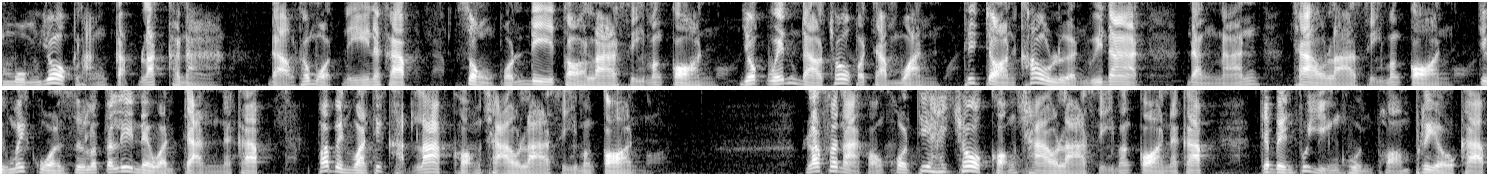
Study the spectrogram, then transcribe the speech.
ำมุมโยกหลังกับลัคนาดาวทั้งหมดนี้นะครับ ส่งผลดีต่อราศีมังกร ยกเว้นดาวโชคประจำวัน ที่จรเข้าเรือนวินาศดังนั้นชาวราศีมังกร จึงไม่ควรซื้อลอตเตอรี่ในวันจันทร์นะครับ เพราะเป็นวันที่ขัดลาบของชาวราศีมังกร ลักษณะของคนที่ให้โชคของชาวราศีมังกรนะครับ จะเป็นผู้หญิงหุ่นผอมเพรียวครับ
